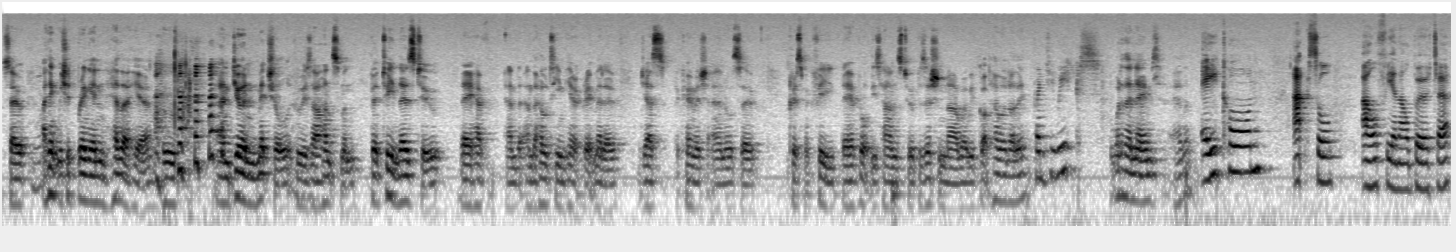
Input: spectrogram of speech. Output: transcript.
So yeah. I think we should bring in Heather here, who, and Ewan Mitchell, who is our huntsman. Between those two, they have, and the, and the whole team here at Great Meadow, Jess Comish and also Chris McPhee, they have brought these hounds to a position now where we've got, how old are they? 20 weeks. What are their names, Heather? Acorn, Axel, Alfie and Alberta,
